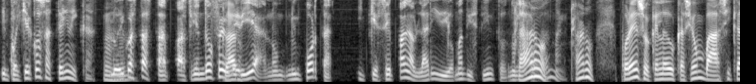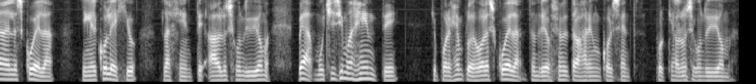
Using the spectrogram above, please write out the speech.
en cualquier cosa técnica, lo digo hasta, hasta haciendo febrería, no, no importa, y que sepan hablar idiomas distintos. No claro, claro. Por eso que en la educación básica en la escuela y en el colegio la gente habla un segundo idioma. Vea, muchísima gente que, por ejemplo, dejó la escuela tendría opción de trabajar en un call center porque habla un segundo idioma.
